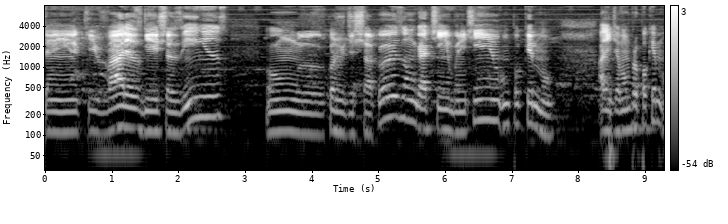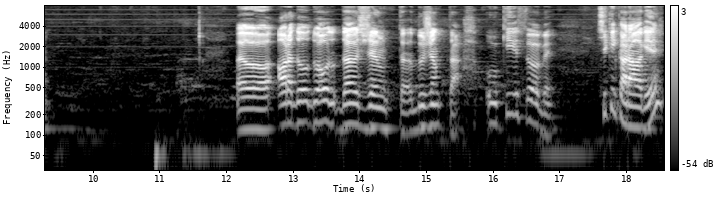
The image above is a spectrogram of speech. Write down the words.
Tem aqui várias gueixazinhas, um conjunto de coisa, um gatinho bonitinho, um Pokémon. A gente, vamos pro Pokémon. Uh, hora do, do, da janta, do jantar. O que sobre? Chicken karaage,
